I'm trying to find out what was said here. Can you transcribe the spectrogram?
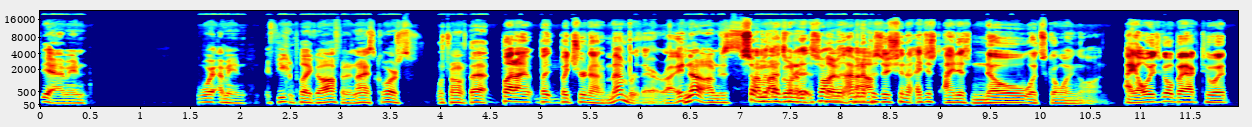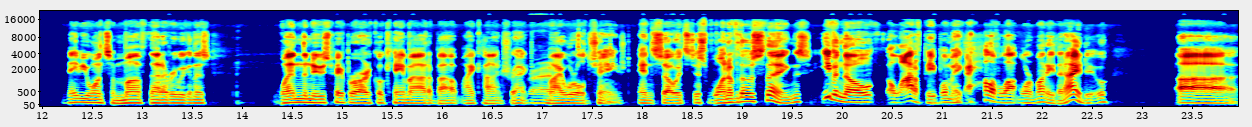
yeah, I mean I mean, if you can play golf at a nice course, What's wrong with that? But I but but you're not a member there, right? No, I'm just so. I'm, I'm going to so I'm, I'm in a position. I just I just know what's going on. I always go back to it, maybe once a month, not every week. In this, when the newspaper article came out about my contract, right. my world changed, and so it's just one of those things. Even though a lot of people make a hell of a lot more money than I do, uh,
